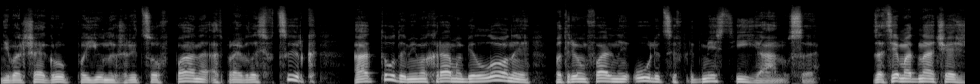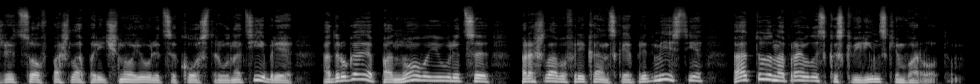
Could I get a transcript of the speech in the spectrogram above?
Небольшая группа юных жрецов пана отправилась в цирк, а оттуда, мимо храма Беллоны, по Триумфальной улице в предместье Януса. Затем одна часть жрецов пошла по речной улице к острову на Тибре, а другая по новой улице прошла в Африканское предместье, а оттуда направилась к Асквилинским воротам.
